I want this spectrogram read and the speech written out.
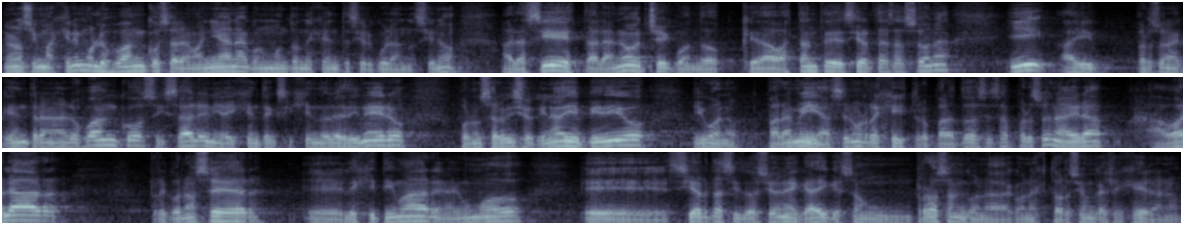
no nos imaginemos los bancos a la mañana con un montón de gente circulando, sino a la siesta, a la noche, cuando queda bastante desierta esa zona y hay personas que entran a los bancos y salen y hay gente exigiéndoles dinero por un servicio que nadie pidió. Y bueno, para mí hacer un registro para todas esas personas era avalar, reconocer, eh, legitimar en algún modo eh, ciertas situaciones que hay que son rozan con la, con la extorsión callejera. ¿no?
